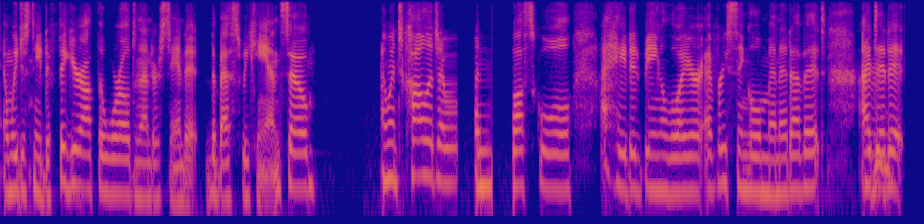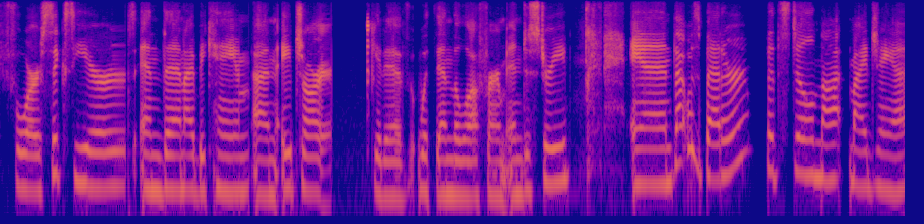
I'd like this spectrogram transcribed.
and we just need to figure out the world and understand it the best we can so I went to college. I went to law school. I hated being a lawyer every single minute of it. I mm-hmm. did it for six years and then I became an HR executive within the law firm industry. And that was better, but still not my jam.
